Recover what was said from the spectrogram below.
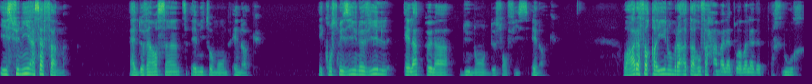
Il s'unit à sa femme. Elle devint enceinte et mit au monde Enoch. Il construisit une ville et l'appela du nom de son fils Enoch. وعرف قايين امرأته فحملت وولدت أخنوخ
